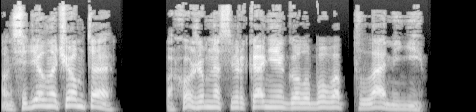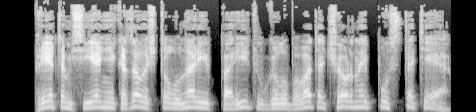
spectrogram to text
Он сидел на чем-то, похожем на сверкание голубого пламени. При этом сиянии казалось, что лунарий парит в голубовато-черной пустоте.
